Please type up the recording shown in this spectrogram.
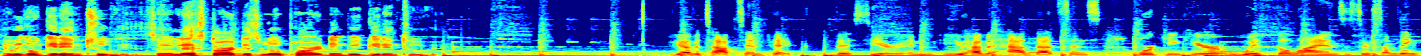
and we're going to get into it. So let's start this little part and then we'll get into it. You have a top 10 pick this year, and you haven't had that since working here with the Lions. Is there something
